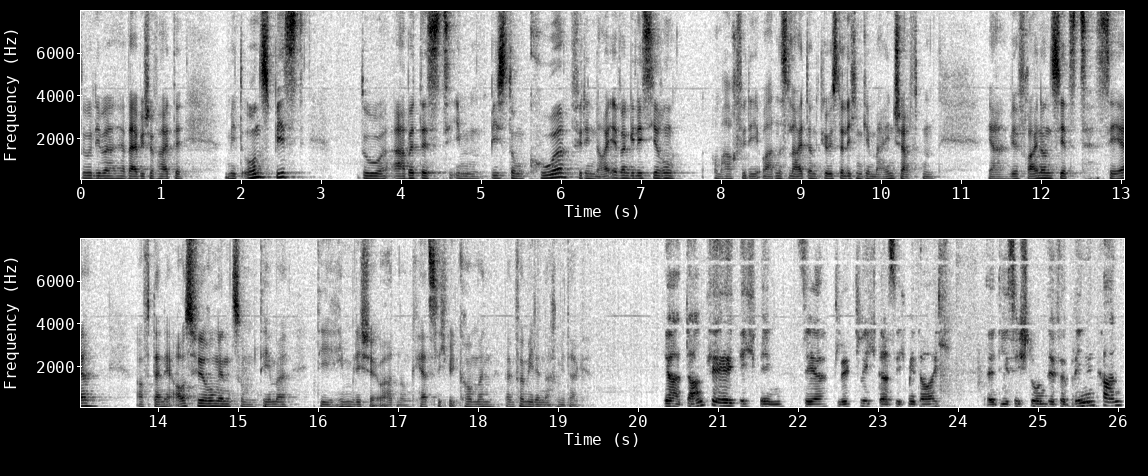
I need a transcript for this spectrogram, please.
du, lieber Herr Weihbischof, heute mit uns bist. Du arbeitest im Bistum Chur für die Neuevangelisierung, um auch für die Ordensleute und klösterlichen Gemeinschaften. Ja, wir freuen uns jetzt sehr auf deine Ausführungen zum Thema die himmlische Ordnung. Herzlich willkommen beim Familiennachmittag. Ja, danke. Ich bin sehr glücklich, dass ich mit euch äh, diese Stunde verbringen kann.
